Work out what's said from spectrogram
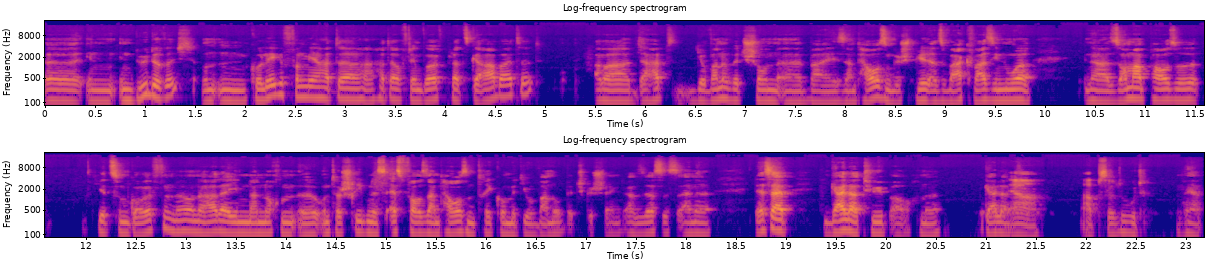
äh, in, in Büderich und ein Kollege von mir hat da, hat da auf dem Golfplatz gearbeitet. Aber da hat Jovanovic schon äh, bei Sandhausen gespielt, also war quasi nur in der Sommerpause hier zum Golfen. Ne? Und da hat er ihm dann noch ein äh, unterschriebenes SV Sandhausen-Trikot mit Jovanovic geschenkt. Also das ist eine, deshalb geiler Typ auch, ne? Geiler Ja, typ. absolut. Ja.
